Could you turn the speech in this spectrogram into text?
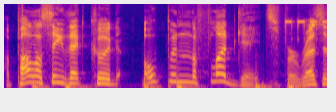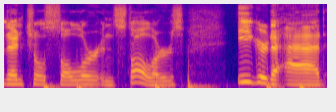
a policy that could open the floodgates for residential solar installers eager to add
